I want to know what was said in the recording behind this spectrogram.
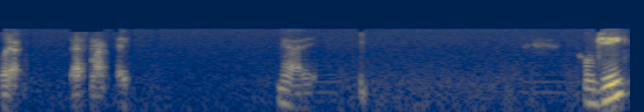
whatever. That's my take. Got it. OG?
